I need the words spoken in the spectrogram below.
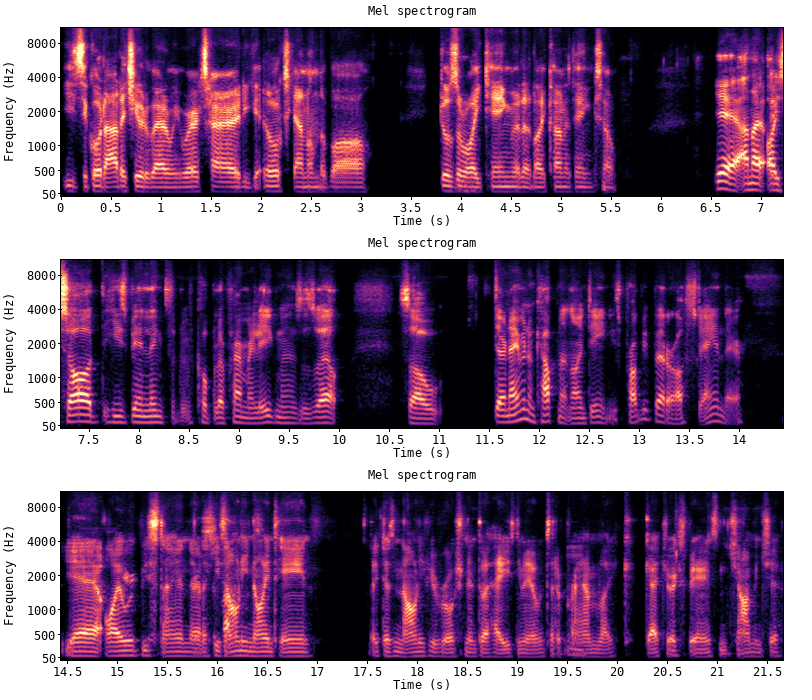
he's a good attitude about him. He works hard, he get, looks again on the ball, does the right thing with it, like kind of thing. So Yeah, and I, I saw he's been linked with a couple of Premier League moves as well. So they're naming him captain at 19. He's probably better off staying there. Yeah, I would be staying there. Like he's only 19. Like there's no need to be rushing into a hasty move into the Mm. Prem. Like get your experience in the championship.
